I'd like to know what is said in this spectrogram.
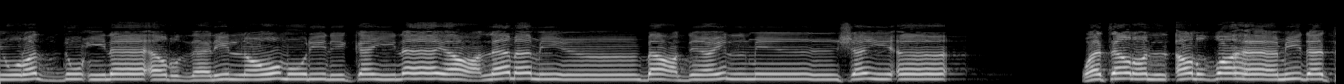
يُرَدُّ إِلَىٰ أَرْذَلِ الْعُمُرِ لِكَيْلَا يَعْلَمَ مِن بَعْدِ عِلْمٍ شَيْئًا ۚ وَتَرَى الْأَرْضَ هَامِدَةً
